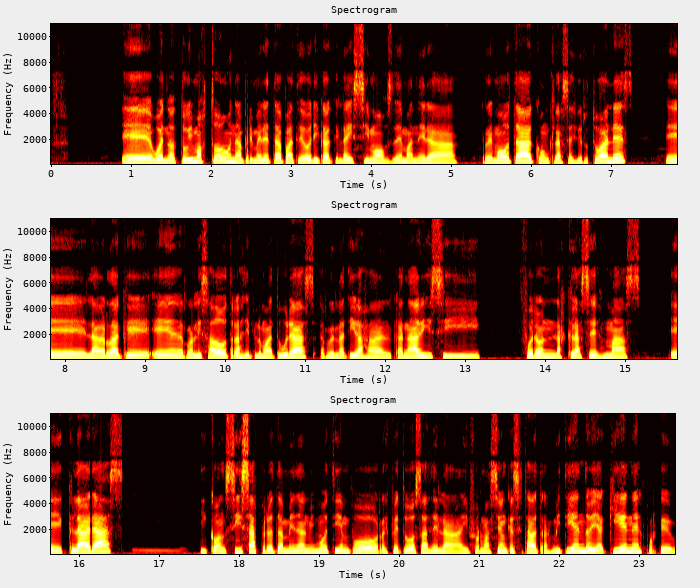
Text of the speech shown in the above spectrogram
Eh, bueno, tuvimos toda una primera etapa teórica que la hicimos de manera remota, con clases virtuales. Eh, la verdad que he realizado otras diplomaturas relativas al cannabis y fueron las clases más eh, claras y concisas, pero también al mismo tiempo respetuosas de la información que se estaba transmitiendo y a quiénes, porque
